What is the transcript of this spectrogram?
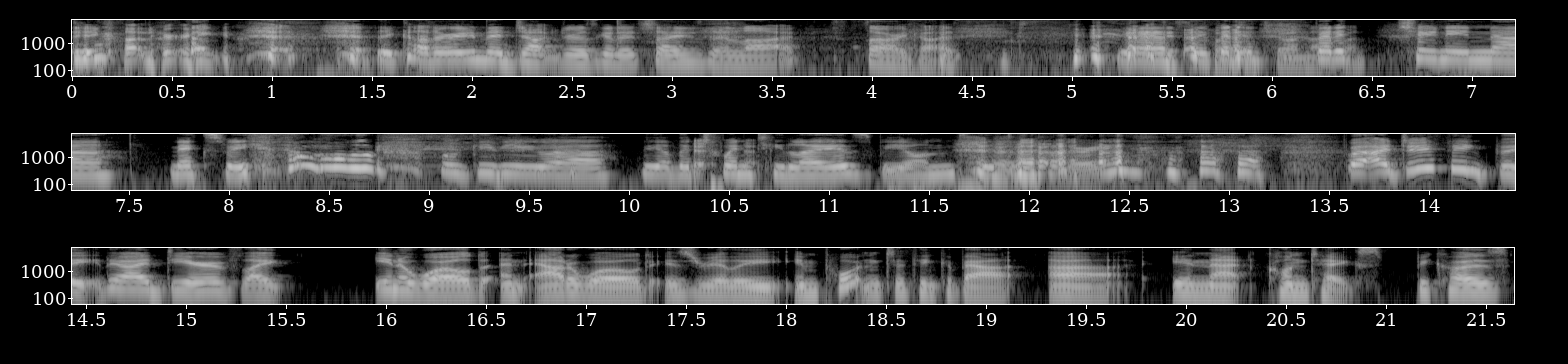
decluttering, decluttering their junk drawer is going to change their life. Sorry, guys. yeah, so better, better tune in uh, next week we'll, we'll give you uh, the other 20 layers beyond the decluttering. But I do think the the idea of like inner world and outer world is really important to think about uh, in that context because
